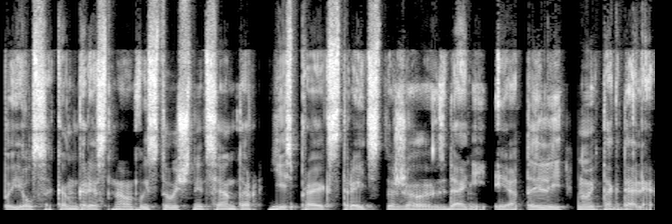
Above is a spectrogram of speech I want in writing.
появился конгрессно-выставочный центр, есть проект строительства жилых зданий и отелей, ну и так далее.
